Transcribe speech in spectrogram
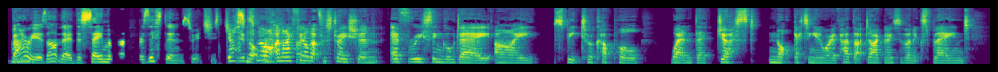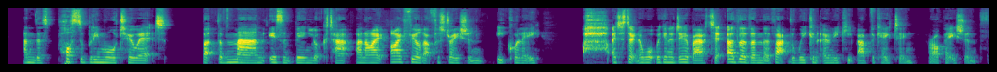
barriers, aren't they? The same amount of resistance, which is just it's not, not, and I feel that frustration every single day. I speak to a couple when they're just not getting anywhere. They've had that diagnosis of unexplained, and there's possibly more to it, but the man isn't being looked at, and I I feel that frustration equally. I just don't know what we're going to do about it, other than the fact that we can only keep advocating for our patients.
